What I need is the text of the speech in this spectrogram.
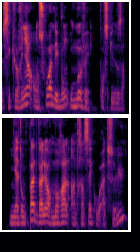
c'est que rien en soi n'est bon ou mauvais pour Spinoza. Il n'y a donc pas de valeur morale intrinsèque ou absolue,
